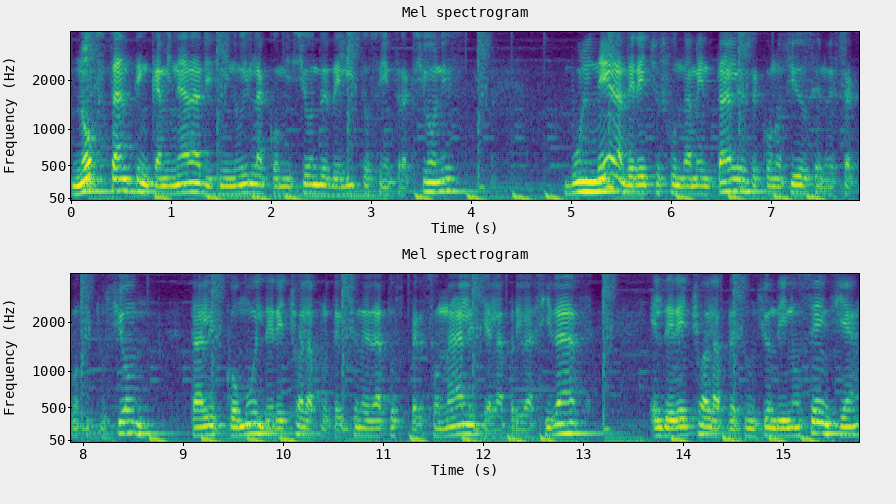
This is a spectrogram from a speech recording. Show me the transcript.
no obstante encaminada a disminuir la comisión de delitos e infracciones, vulnera derechos fundamentales reconocidos en nuestra Constitución, tales como el derecho a la protección de datos personales y a la privacidad, el derecho a la presunción de inocencia,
